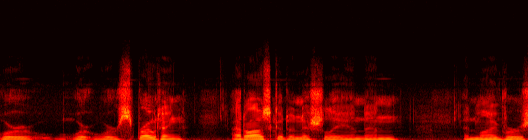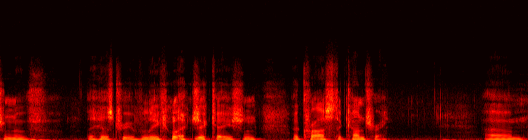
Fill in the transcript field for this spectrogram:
were, were, were sprouting at Osgoode initially and then in my version of the history of legal education across the country. Um,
